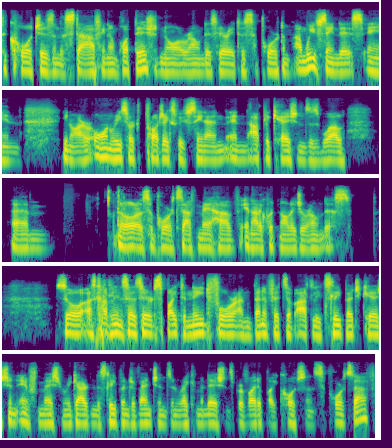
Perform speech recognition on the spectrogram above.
the coaches and the staffing and what they should know around this area to support them. And we've seen this in, you know, our own research projects. We've seen in, in applications as well. Um, that a lot of support staff may have inadequate knowledge around this. So, as Kathleen says here, despite the need for and benefits of athlete sleep education, information regarding the sleep interventions and recommendations provided by coaches and support staff,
